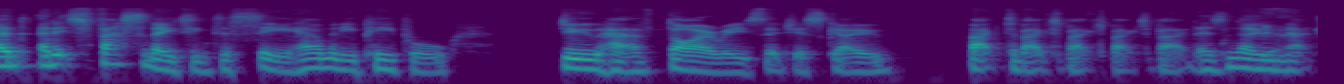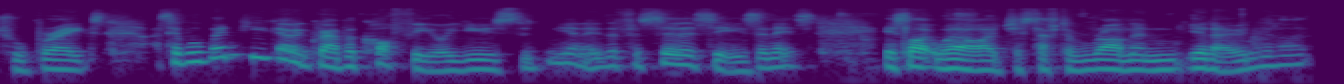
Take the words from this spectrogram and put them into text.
And and it's fascinating to see how many people do have diaries that just go back to back to back to back to back. There's no Yeah. natural breaks. I said, well, when do you go and grab a coffee or use the you know the facilities? And it's it's like, well, I just have to run and you know, and you're like,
